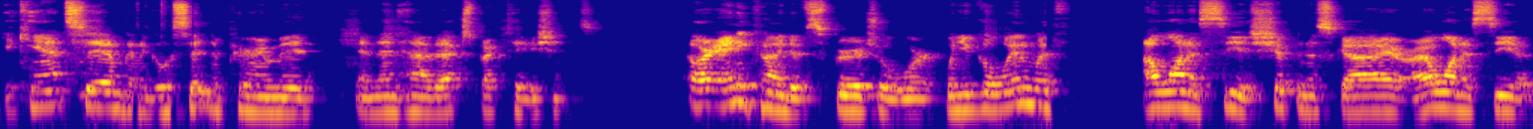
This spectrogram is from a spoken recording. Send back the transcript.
you can't say i'm going to go sit in a pyramid and then have expectations or any kind of spiritual work when you go in with i want to see a ship in the sky or i want to see a,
